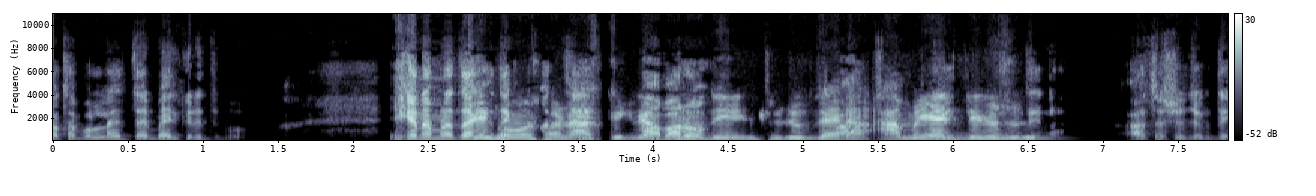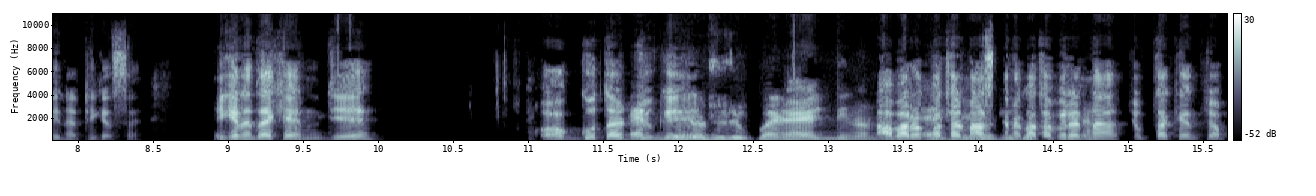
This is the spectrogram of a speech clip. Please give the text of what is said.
কথা বললে তাই বাইর করে দিব। এখানে আমরা দেখ এটাই দেখতে নাস্তিকরা আবারও সুযোগ দেয় না। আচ্ছা আমি একদিনও সুযোগ। আচ্ছা সুযোগ দেই না ঠিক আছে। এখানে দেখেন যে অজ্ঞতার যুগে সুযোগ পাই না। একদিনও আবারও কথার মাঝখানে কথা বলেন না। চুপ থাকেন, চপ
